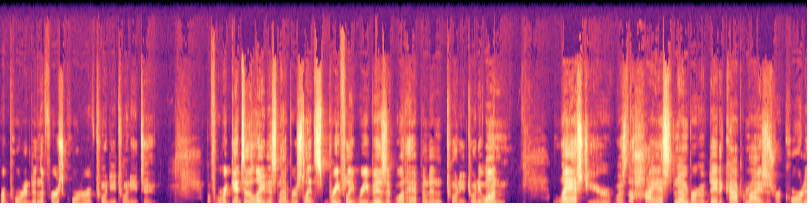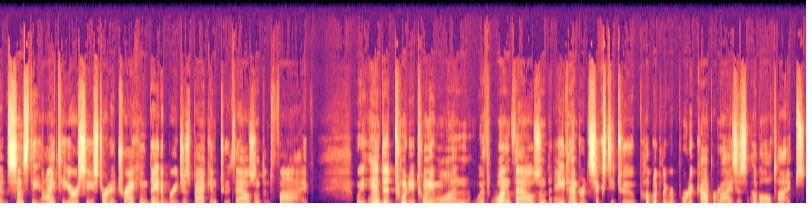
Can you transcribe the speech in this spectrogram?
reported in the first quarter of 2022. Before we get to the latest numbers, let's briefly revisit what happened in 2021 last year was the highest number of data compromises recorded since the ITRC started tracking data breaches back in 2005. We ended 2021 with 1,862 publicly reported compromises of all types,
